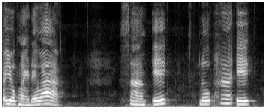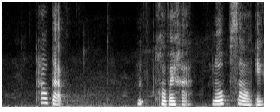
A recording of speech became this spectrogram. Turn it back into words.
ประโยคใหม่ได้ว่า 3x ลบ 5x เท่ากับ ขอไปค่ะ ลบ 2x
